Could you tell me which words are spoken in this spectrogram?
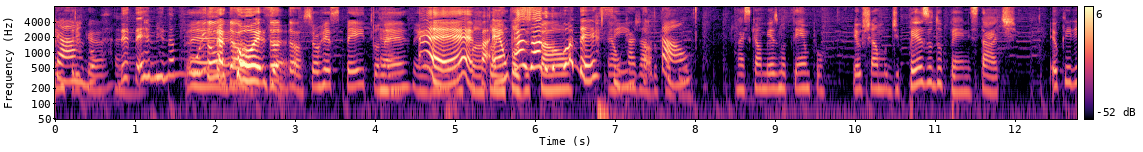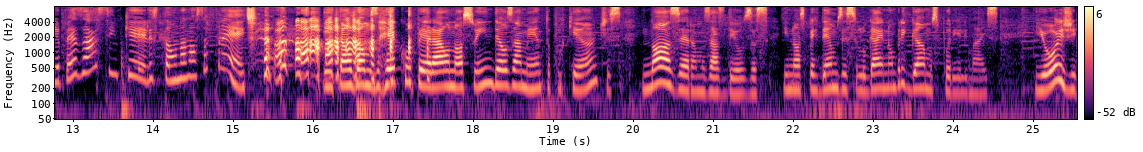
cargo, falocêntrica. determina É. muita Tudo, coisa. tudo. Seu respeito, né? É, é um cajado do poder, É um sim, cajado do total. poder. Mas que ao mesmo tempo eu chamo de peso do pênis, Tati. Eu queria pesar sim, porque eles estão na nossa frente. Então vamos recuperar o nosso endeusamento, porque antes nós éramos as deusas e nós perdemos esse lugar e não brigamos por ele mais. E hoje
